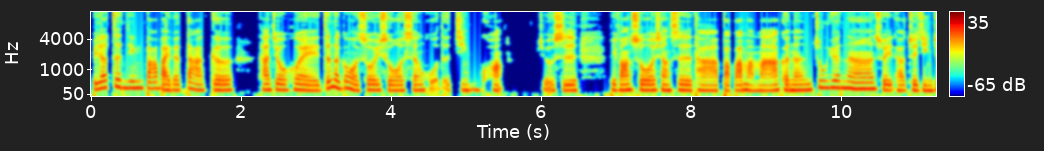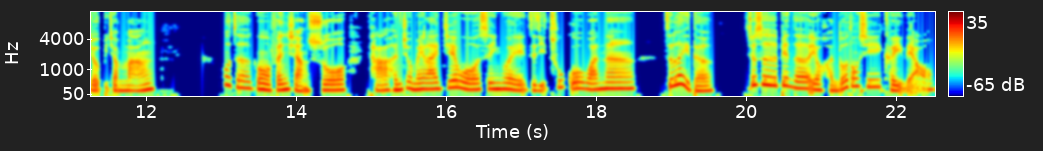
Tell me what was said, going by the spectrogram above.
比较正经八百的大哥，他就会真的跟我说一说生活的近况。就是，比方说，像是他爸爸妈妈可能住院呐、所以他最近就比较忙，或者跟我分享说，他很久没来接我，是因为自己出国玩呐、之类的，就是变得有很多东西可以聊。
